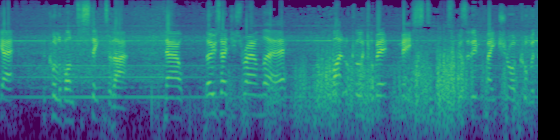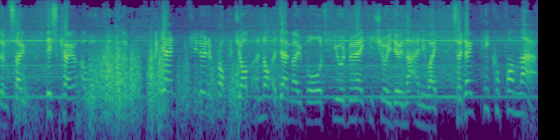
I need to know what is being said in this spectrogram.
get the KolorBond to stick to that. Now those edges around there might look a little bit missed because I didn't make sure I covered them. So this coat I will cover them. Again, if you're doing a proper job and not a demo board, you would be making sure you're doing that anyway. So don't pick up on that,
